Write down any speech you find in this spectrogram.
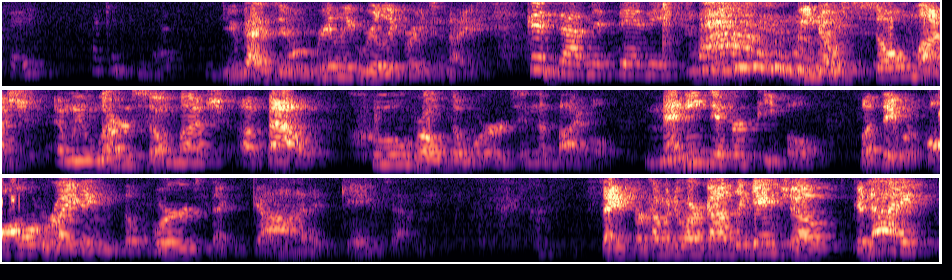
Okay, I can see that. You guys did really, really great tonight. Good job, Miss Sandy. We know so much and we learn so much about who wrote the words in the Bible. Many different people, but they were all writing the words that God gave them. Thanks for coming to our Godly Game Show. Good night.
